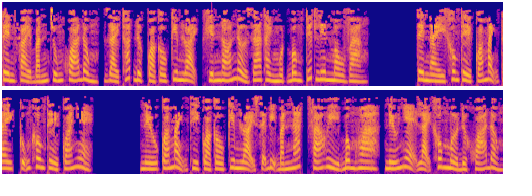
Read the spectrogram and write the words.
Tên phải bắn trúng khóa đồng, giải thoát được quả cầu kim loại, khiến nó nở ra thành một bông tuyết liên màu vàng. Tên này không thể quá mạnh tay, cũng không thể quá nhẹ. Nếu quá mạnh thì quả cầu kim loại sẽ bị bắn nát, phá hủy bông hoa, nếu nhẹ lại không mở được khóa đồng.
